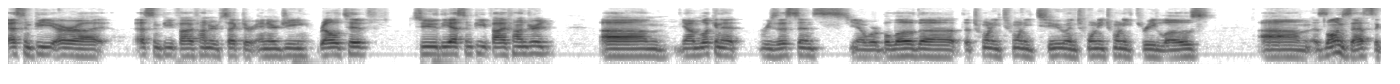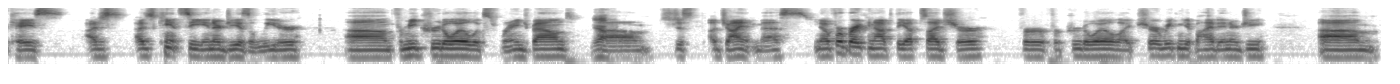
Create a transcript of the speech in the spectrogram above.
S and P or uh, S and P 500 sector energy relative to the S and P 500, um, you know, I'm looking at resistance. You know, we're below the the 2022 and 2023 lows. Um, as long as that's the case, I just I just can't see energy as a leader. Um, for me, crude oil looks range bound. Yeah. Um, it's just a giant mess. You know, if we're breaking out to the upside, sure. For for crude oil, like sure we can get behind energy. Um,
